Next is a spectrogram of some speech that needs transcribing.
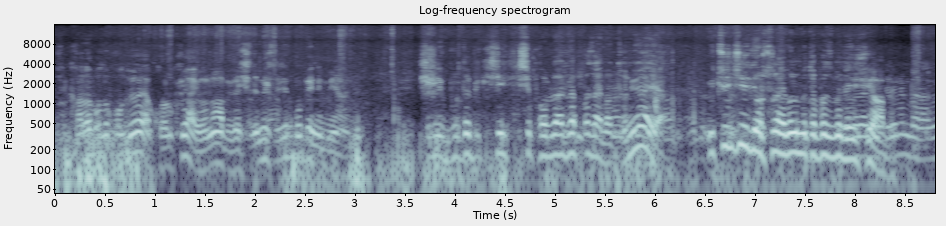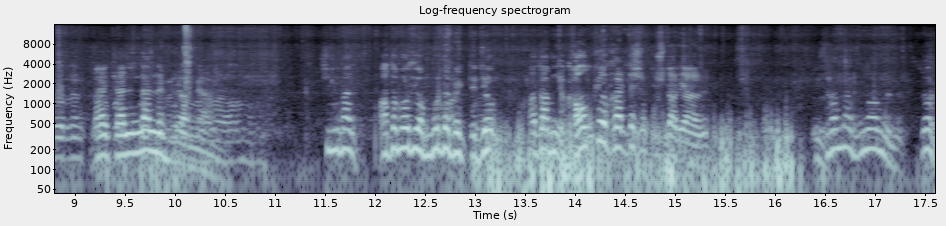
İşte kalabalık oluyor ya korkuyor hayvan abi. Ve işte demek istediğim bu benim yani. Şimdi burada bir kişi iki kişi problem yapmaz hayvan tanıyor ya. Üçüncüyü görsün hayvanın metabolizma değişiyor abi. Ben kendimden de biliyorum yani. Şimdi ben adama diyorum burada bekle diyorum. Adam diyor kalkıyor kardeşim kuşlar yani. İnsanlar bunu anlamıyor. Dur.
